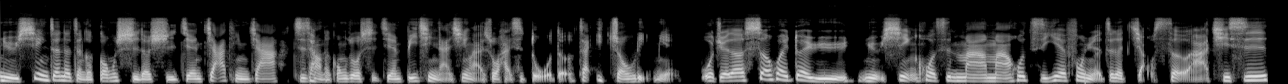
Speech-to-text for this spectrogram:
女性真的整个工时的时间，家庭加职场的工作时间，比起男性来说还是多的。在一周里面，我觉得社会对于女性或是妈妈或职业妇女的这个角色啊，其实。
